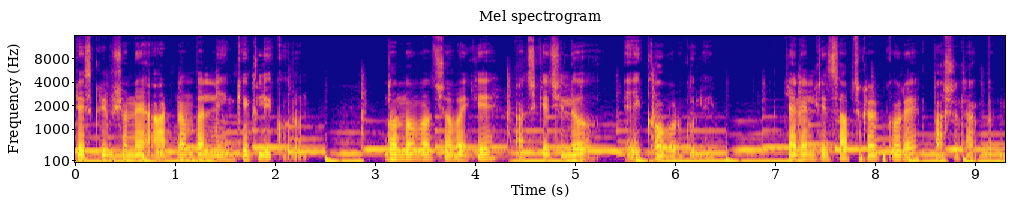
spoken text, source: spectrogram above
ডিসক্রিপশনে আট নাম্বার লিঙ্কে ক্লিক করুন। ধন্যবাদ সবাইকে। আজকে ছিল এই খবরগুলি। চ্যানেলটি সাবস্ক্রাইব করে পাশে থাকবেন।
